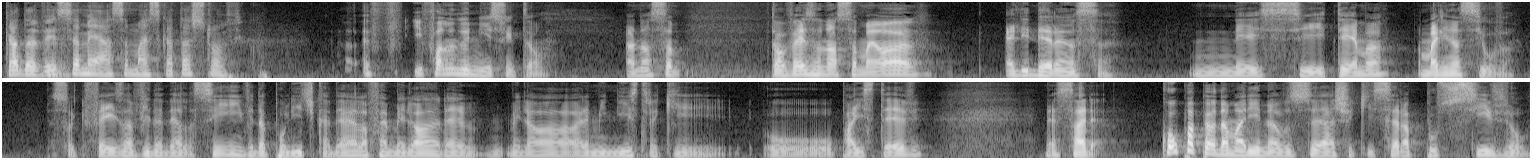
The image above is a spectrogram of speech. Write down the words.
cada vez é. se ameaça mais catastrófico. E falando nisso, então, a nossa, talvez a nossa maior é liderança nesse tema, a Marina Silva, pessoa que fez a vida dela sim, a vida política dela, foi a melhor, é, melhor ministra que o país teve nessa área. Qual o papel da Marina você acha que será possível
